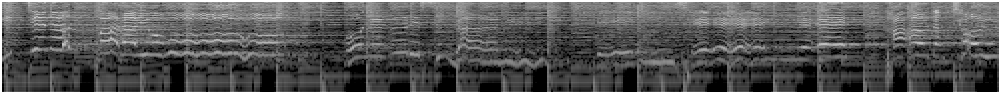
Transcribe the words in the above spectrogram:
잊지는 말아요. 오늘의 순간이 내 인생의 가장 젊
